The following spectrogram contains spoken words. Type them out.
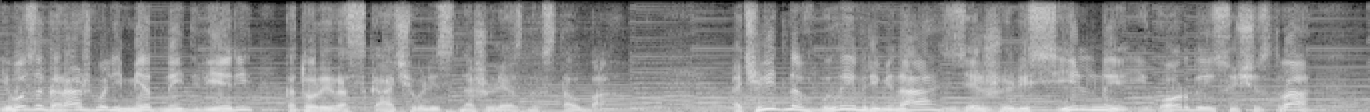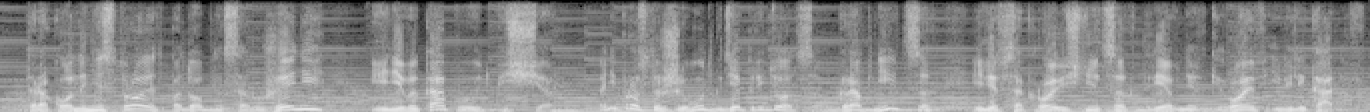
Его загораживали медные двери, которые раскачивались на железных столбах. Очевидно, в былые времена здесь жили сильные и гордые существа. Драконы не строят подобных сооружений и не выкапывают пещер. Они просто живут где придется, в гробницах или в сокровищницах древних героев и великанов.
